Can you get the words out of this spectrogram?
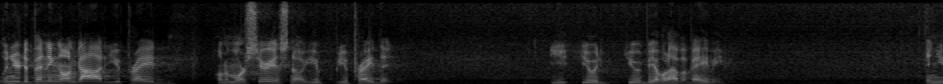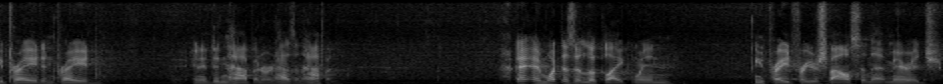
when you're depending on God? You prayed on a more serious note, you, you prayed that you, you, would, you would be able to have a baby. And you prayed and prayed, and it didn't happen or it hasn't happened. And what does it look like when you prayed for your spouse in that marriage,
